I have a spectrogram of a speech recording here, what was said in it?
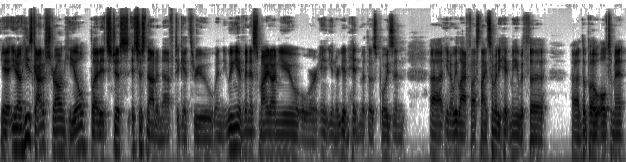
Yeah, you know he's got a strong heal, but it's just it's just not enough to get through when we get Venomous Smite on you, or you know getting hit with those poison. Uh, you know, we laughed last night. Somebody hit me with the uh, the bow ultimate,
